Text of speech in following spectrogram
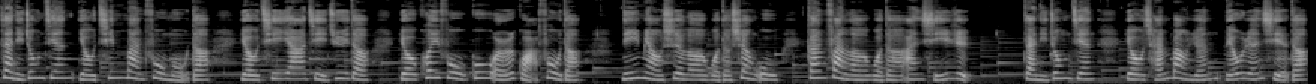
在你中间有轻慢父母的，有欺压寄居的，有亏负孤儿寡妇的。你藐视了我的圣物，干犯了我的安息日。在你中间有残谤人、流人血的，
